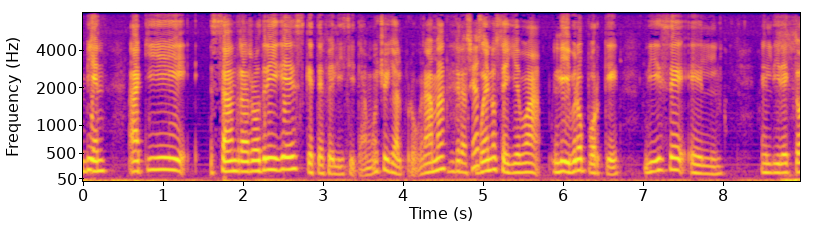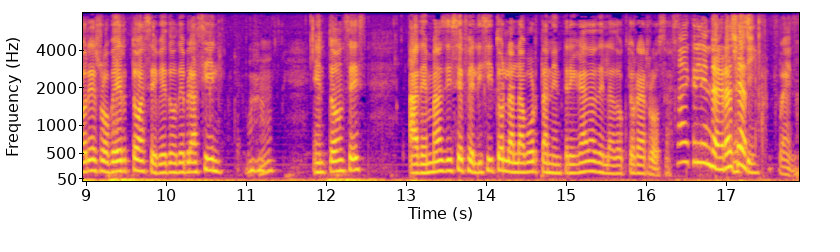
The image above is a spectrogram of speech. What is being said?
Bien, aquí Sandra Rodríguez, que te felicita mucho y al programa. Gracias. Bueno, se lleva libro porque dice el, el director es Roberto Acevedo de Brasil. Entonces, además dice, felicito la labor tan entregada de la doctora Rosas. Ay, qué linda, gracias. Sí, bueno,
